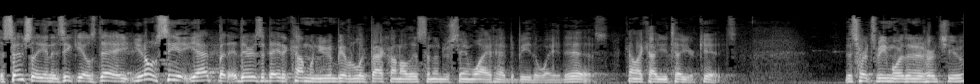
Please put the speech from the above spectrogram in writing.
essentially in Ezekiel's day, you don't see it yet, but there's a day to come when you're going to be able to look back on all this and understand why it had to be the way it is. Kind of like how you tell your kids. This hurts me more than it hurts you,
